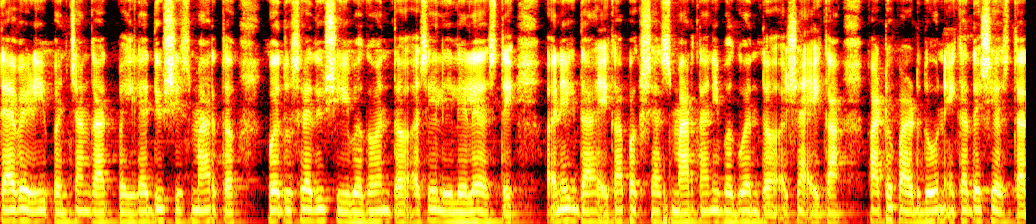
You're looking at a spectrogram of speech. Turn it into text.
त्यावेळी पंचांगात पहिल्या दिवशी स्मार्त व दुसऱ्या दिवशी भगवंत असे लिहिलेले असते. अनेकदा एका पक्षात स्मार्त आणि भगवंत अशा एका पाठोपाठ दोन एकादशी असतात.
